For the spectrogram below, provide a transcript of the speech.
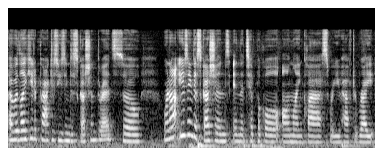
I would like you to practice using discussion threads. So we're not using discussions in the typical online class where you have to write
